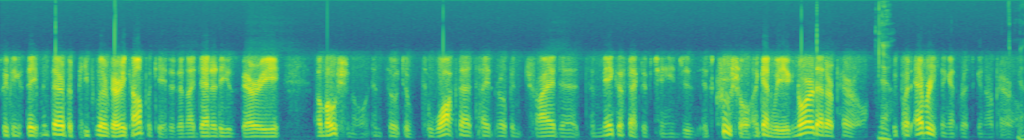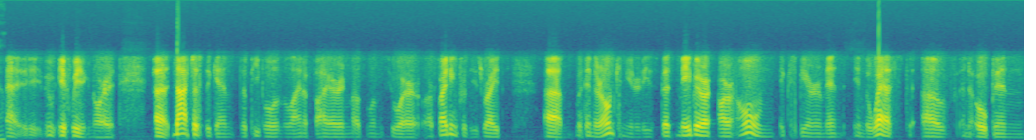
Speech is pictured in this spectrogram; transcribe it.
sweeping statement there, but people are very complicated, and identity is very emotional. And so to, to walk that tightrope and try to, to make effective change is, is crucial. Again, we ignore it at our peril. Yeah. We put everything at risk in our peril Yeah. uh, if we ignore it. Uh, not just, again, the people in the line of fire and Muslims who are, are fighting for these rights um, within their own communities, but maybe our, our own experiment in the West of an open,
